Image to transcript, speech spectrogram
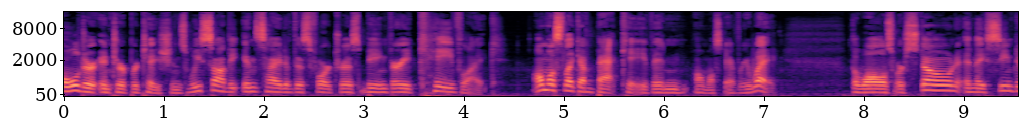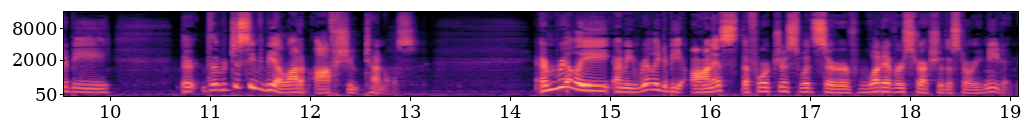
older interpretations, we saw the inside of this fortress being very cave like, almost like a bat cave in almost every way. The walls were stone, and they seemed to be. There, there just seemed to be a lot of offshoot tunnels. And really, I mean, really, to be honest, the fortress would serve whatever structure the story needed.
